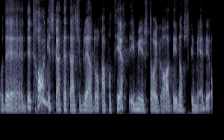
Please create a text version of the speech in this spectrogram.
Og Det, det er tragisk at dette ikke blir rapportert i mye større grad i norske medier.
